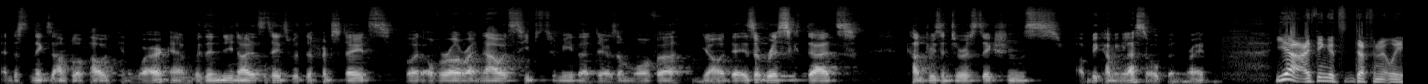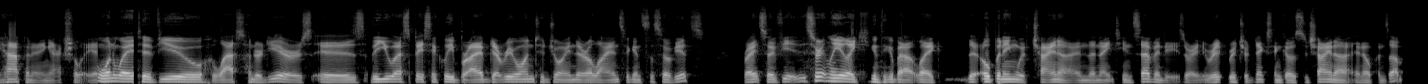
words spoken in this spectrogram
And just an example of how it can work and within the United States with different states. But overall, right now, it seems to me that there's a more of a, you know, there is a risk that countries and jurisdictions are becoming less open, right? Yeah, I think it's definitely happening, actually. One way to view the last hundred years is the US basically bribed everyone to join their alliance against the Soviets right? So if you certainly like you can think about like the opening with china in the 1970s right? R- richard nixon goes to china and opens up.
